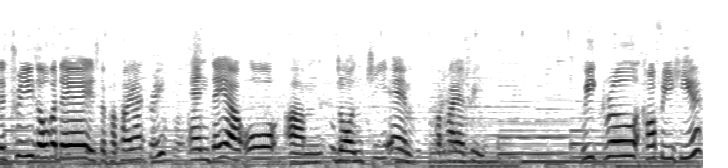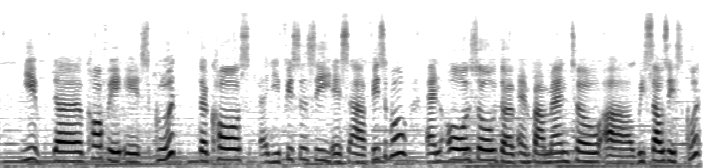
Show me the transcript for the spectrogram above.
The trees over there is the papaya tree, and they are all um, non-GM papaya trees. We grow coffee here. If the coffee is good, the cost efficiency is uh, feasible and also the environmental uh, results is good,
